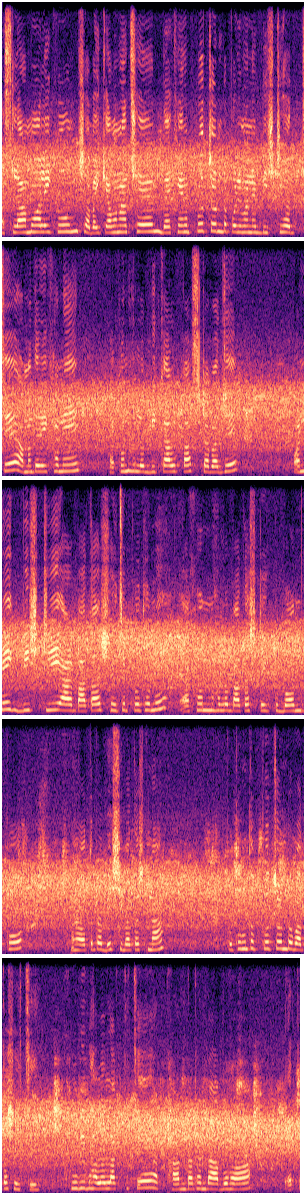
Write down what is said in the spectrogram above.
আসসালামু আলাইকুম, সবাই কেমন আছেন? দেখেন, প্রচণ্ড পরিমাণে বৃষ্টি হচ্ছে। আমাদের এখানে এখন হলো বিকাল পাঁচটা বাজে। অনেক বৃষ্টি আর বাতাস হয়েছে প্রথমে। এখন হলো বাতাসটা একটু বন্ধ। মানে অতটা বেশি বাতাস না। প্রথমত প্রচণ্ড বাতাস হয়েছে। খুবই ভালো লাগতেছে। আর ঠান্ডা ঠান্ডা আবহাওয়া। এত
